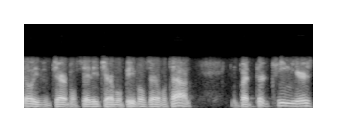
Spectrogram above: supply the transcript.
Philly's a terrible city, terrible people, terrible town. But 13 years,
